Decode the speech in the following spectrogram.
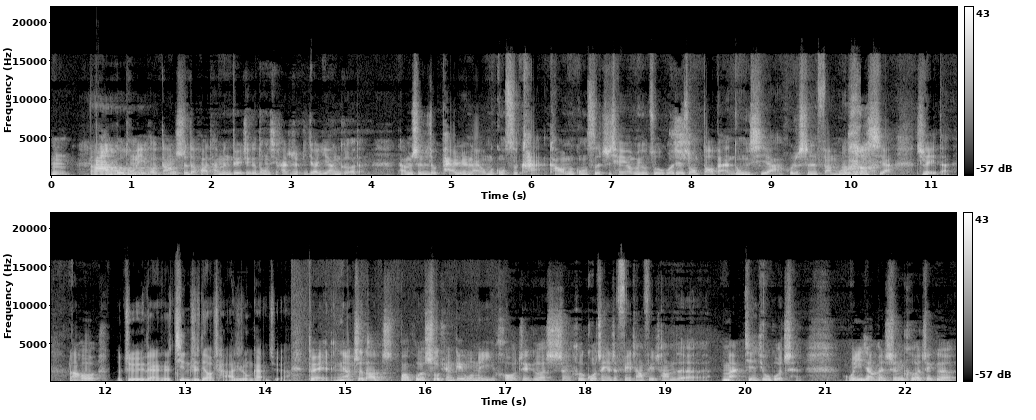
嗯，然后沟通了以后，当时的话，他们对这个东西还是比较严格的，他们甚至都派人来我们公司看看我们公司之前有没有做过这种盗版的东西啊，或者是翻模的东西啊 之类的。然后就有点是尽职调查这种感觉。对，你要知道，包括授权给我们以后，这个审核过程也是非常非常的慢，检修过程。我印象很深刻，这个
